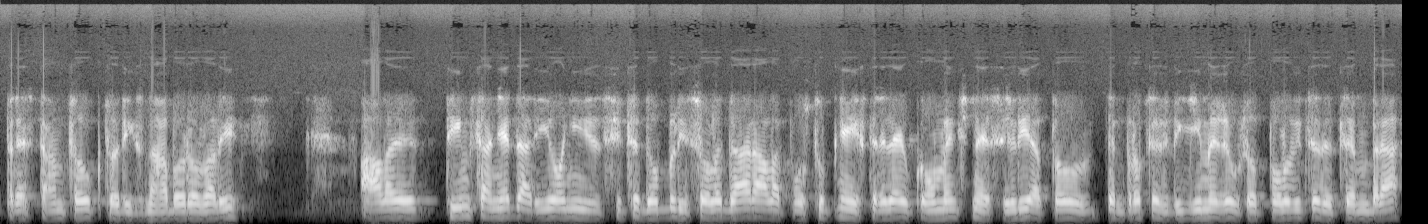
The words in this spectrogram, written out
trestancov, ktorých znáborovali ale tým sa nedarí. Oni síce dobili Soledár, ale postupne ich stredajú konvenčné sily a to, ten proces vidíme, že už od polovice decembra e,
